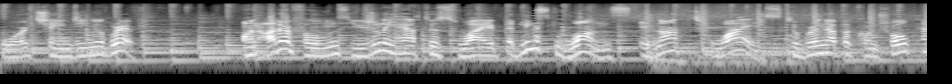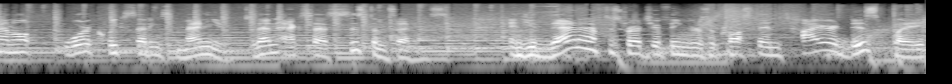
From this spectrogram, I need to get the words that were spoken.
or changing your grip. On other phones, you usually have to swipe at least once, if not twice, to bring up a control panel or quick settings menu to then access system settings. And you then have to stretch your fingers across the entire display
